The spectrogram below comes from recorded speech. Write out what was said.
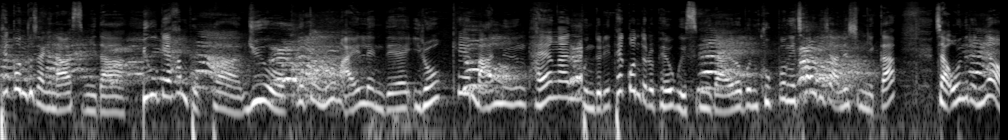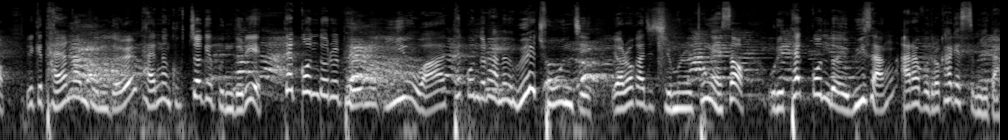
태권도장에 나왔습니다. 미국의 한 복파, 뉴욕, 그리고 또롱 아일랜드에 이렇게 많은 다양한 분들이 태권도를 배우고 있습니다. 여러분 국뽕이 차오르지 않으십니까? 자, 오늘은요. 이렇게 다양한 분들, 다양한 국적의 분들이 태권도를 배우는 이유와 태권도를 하면 왜 좋은지 여러 가지 질문을 통해서 우리 태권도의 위상 알아보도록 하겠습니다.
